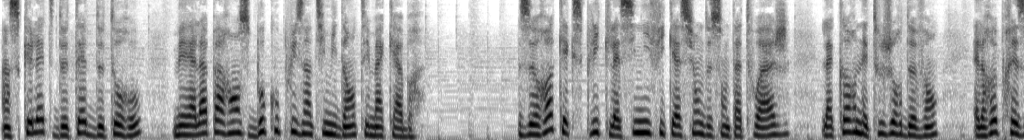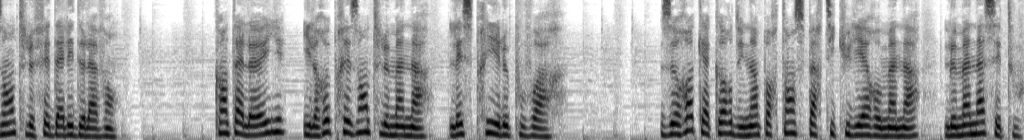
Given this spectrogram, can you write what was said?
un squelette de tête de taureau, mais à l'apparence beaucoup plus intimidante et macabre. The Rock explique la signification de son tatouage, la corne est toujours devant, elle représente le fait d'aller de l'avant. Quant à l'œil, il représente le mana, l'esprit et le pouvoir. The Rock accorde une importance particulière au mana, le mana c'est tout.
